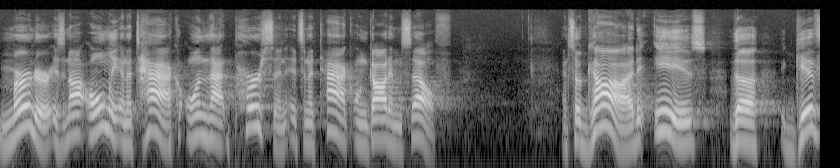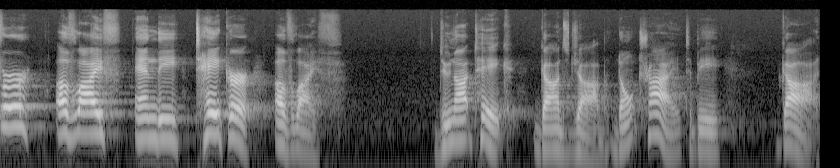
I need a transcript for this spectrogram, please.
Murder is not only an attack on that person, it's an attack on God Himself. And so, God is the giver of life and the taker of life. Do not take God's job. Don't try to be God,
